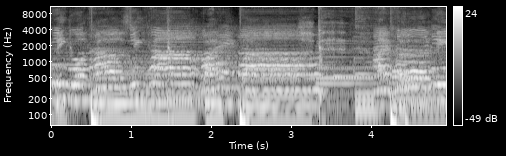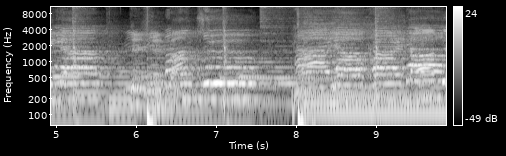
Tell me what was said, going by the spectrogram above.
领我靠近他怀抱，爱和力量日日帮助，他要开道路，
